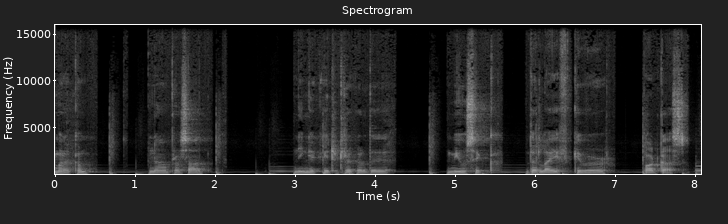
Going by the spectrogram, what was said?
வணக்கம். நான் பிரசாத். நீங்கள் கேட்டுட்ருக்கிறது music the life giver podcast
